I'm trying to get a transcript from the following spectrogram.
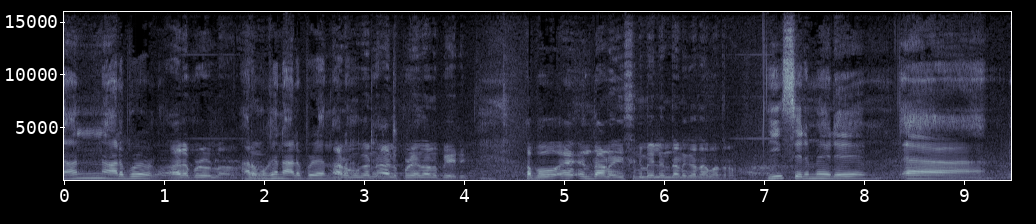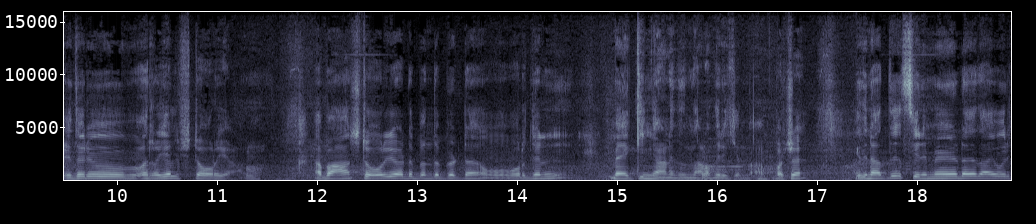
ഞാൻ ആലപ്പുഴയുള്ള ആലപ്പുഴയുള്ളതാണ് അറുമുഖൻ ആലപ്പുഴ അറുമുഖൻ ആലപ്പുഴ എന്നാണ് പേര്. അപ്പോൾ എന്താണ് ഈ സിനിമയിൽ എന്താണ് കഥാപാത്രം? ഈ സിനിമയിൽ ഇതൊരു റിയൽ സ്റ്റോറിയാണ്. അപ്പോൾ ആ സ്റ്റോറിയായിട്ട് ബന്ധപ്പെട്ട ഒറിജിനൽ മേക്കിംഗ് ആണ് ഇത് നടന്നിരിക്കുന്നത്. പക്ഷേ ഇതിനകത്ത് സിനിമയുടേതായ ഒരു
